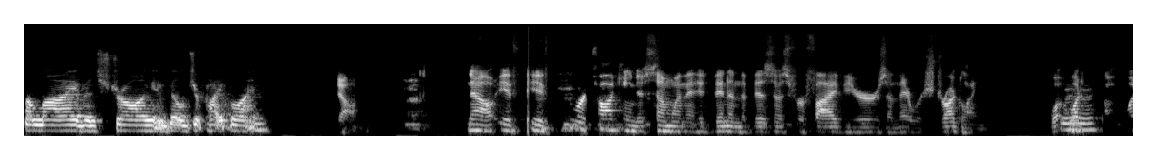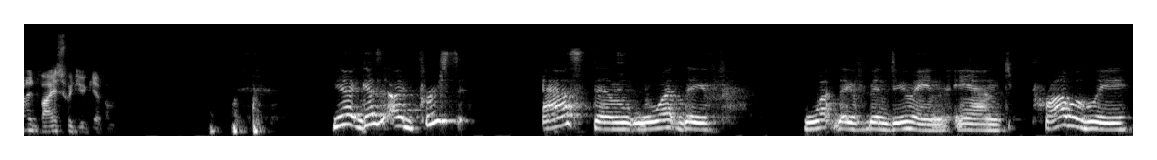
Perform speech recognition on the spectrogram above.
alive and strong and builds your pipeline. Yeah. Now, if, if you were talking to someone that had been in the business for five years and they were struggling, what, mm-hmm. what, what advice would you give them? Yeah, I guess I'd first ask them what they've what they've been doing and probably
